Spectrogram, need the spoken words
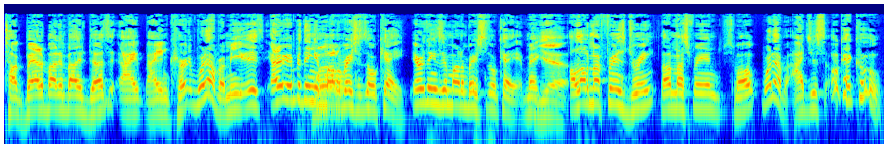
talk bad about anybody does it. I, I encourage whatever. I mean, it's, everything in moderation is okay. Everything's in moderation is okay. I mean, Yeah. A lot of my friends drink. A lot of my friends smoke. Whatever. I just okay, cool.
